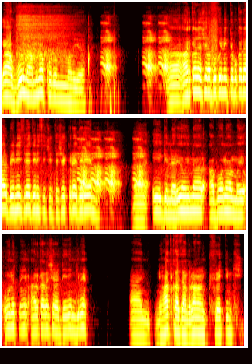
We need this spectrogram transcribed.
Ya vurma amına kodum malı ya. Arkadaşlar bugünlük de bu kadar. Beni izlediğiniz için teşekkür ederim. Aa, iyi günler, iyi oyunlar. Abone olmayı unutmayın. Arkadaşlar dediğim gibi ee, Nihat kazandı lan hani küfür ettiğim kişi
